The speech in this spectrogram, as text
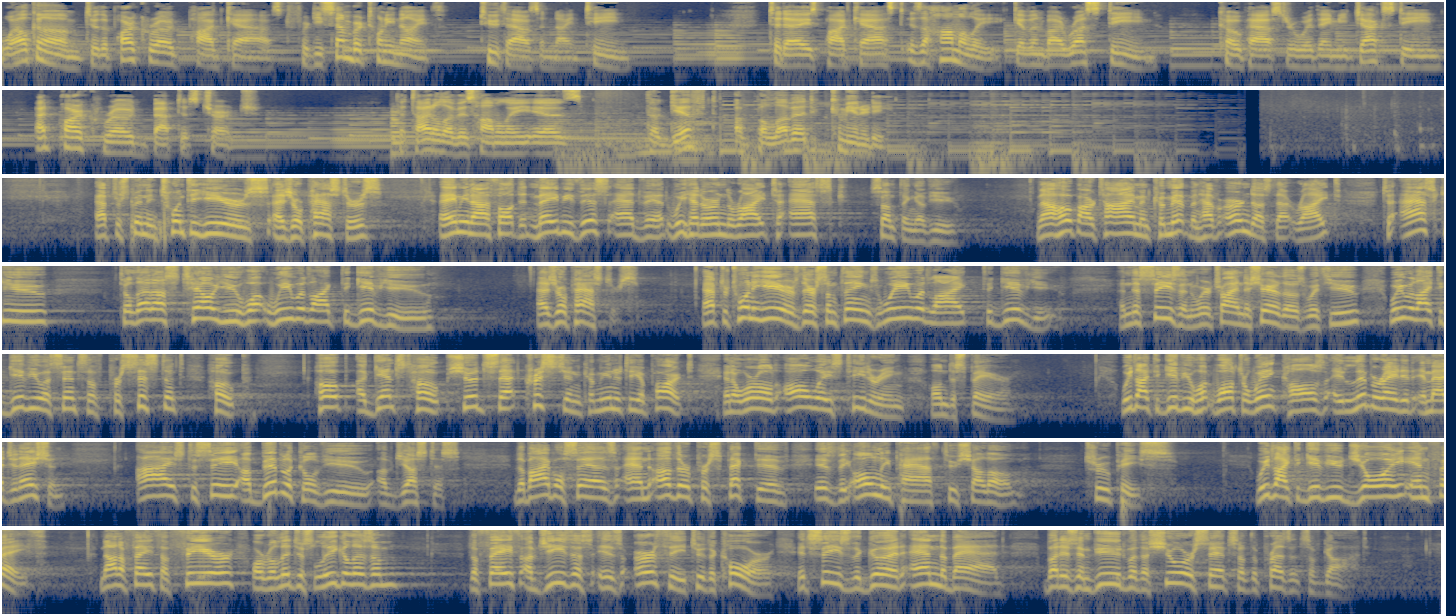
Welcome to the Park Road Podcast for December 29th, 2019. Today's podcast is a homily given by Russ Dean, co pastor with Amy Jacks Dean at Park Road Baptist Church. The title of his homily is The Gift of Beloved Community. After spending 20 years as your pastors, Amy and I thought that maybe this Advent we had earned the right to ask something of you. Now, I hope our time and commitment have earned us that right to ask you to let us tell you what we would like to give you as your pastors. After 20 years, there are some things we would like to give you. And this season, we're trying to share those with you. We would like to give you a sense of persistent hope. Hope against hope should set Christian community apart in a world always teetering on despair. We'd like to give you what Walter Wink calls a liberated imagination, eyes to see a biblical view of justice. The Bible says an other perspective is the only path to shalom, true peace. We'd like to give you joy in faith, not a faith of fear or religious legalism. The faith of Jesus is earthy to the core. It sees the good and the bad, but is imbued with a sure sense of the presence of God.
